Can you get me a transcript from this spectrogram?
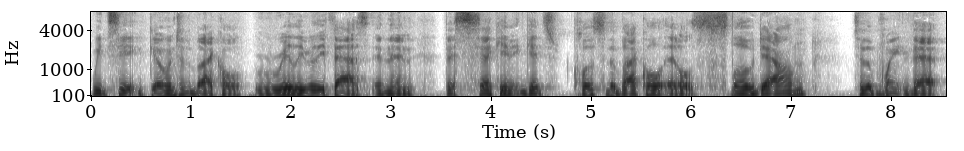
we'd see it go into the black hole really, really fast. And then the second it gets close to the black hole, it'll slow down to the point that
